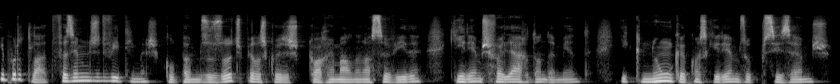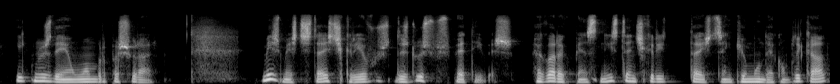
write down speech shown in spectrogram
E por outro lado, fazemos-nos de vítimas, culpamos os outros pelas coisas que correm mal na nossa vida, que iremos falhar redondamente e que nunca conseguiremos o que precisamos e que nos deem um ombro para chorar. Mesmo estes textos escrevo-os das duas perspectivas. Agora que penso nisso, tenho escrito textos em que o mundo é complicado,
